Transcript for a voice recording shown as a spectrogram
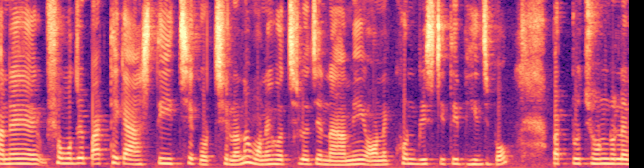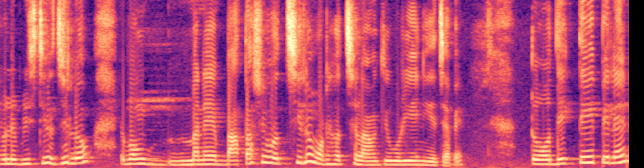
মানে সমুদ্রের পাড় থেকে আসতে ইচ্ছে করছিল না। মনে হচ্ছিল যে না, আমি অনেকক্ষণ বৃষ্টিতে ভিজব। বাট প্রচণ্ড লেভেলে বৃষ্টি হচ্ছিল এবং মানে বাতাসও হচ্ছিল। মনে হচ্ছিল আমাকে উড়িয়ে নিয়ে যাবে। তো দেখতেই পেলেন,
